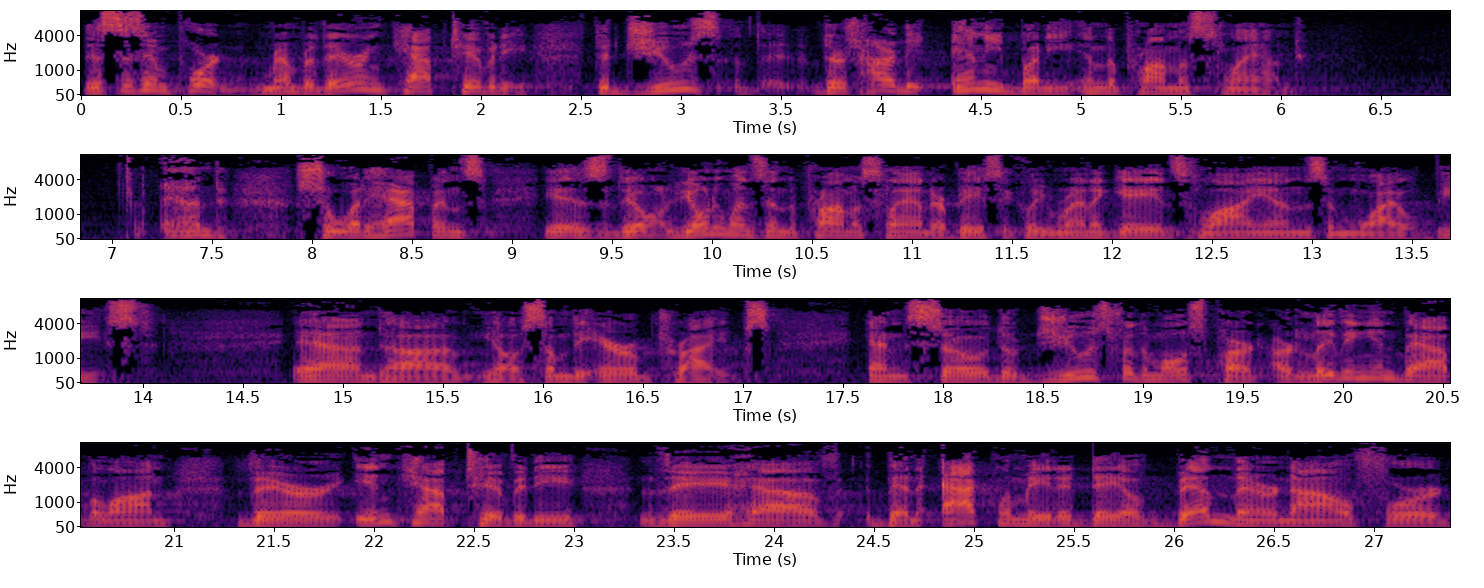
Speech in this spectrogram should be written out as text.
This is important. Remember, they're in captivity. The Jews, there's hardly anybody in the promised land. And so what happens is the, the only ones in the promised land are basically renegades, lions, and wild beasts, and uh, you know some of the Arab tribes. And so the Jews, for the most part, are living in Babylon. They're in captivity. They have been acclimated. They have been there now for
